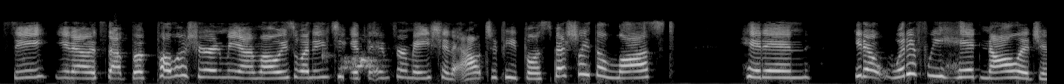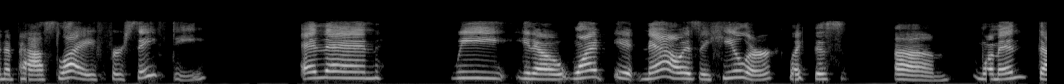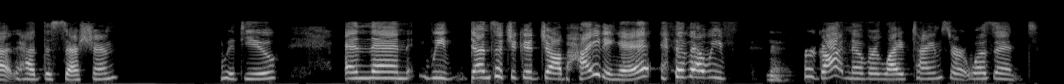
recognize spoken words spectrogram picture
See, you know, it's that book publisher in me. I'm always wanting to get the information out to people, especially the lost, hidden. You know, what if we hid knowledge in a past life for safety? And then we, you know, want it now as a healer, like this um, woman that had the session with you. And then we've done such a good job hiding it that we've yes. forgotten over lifetimes, or it wasn't.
